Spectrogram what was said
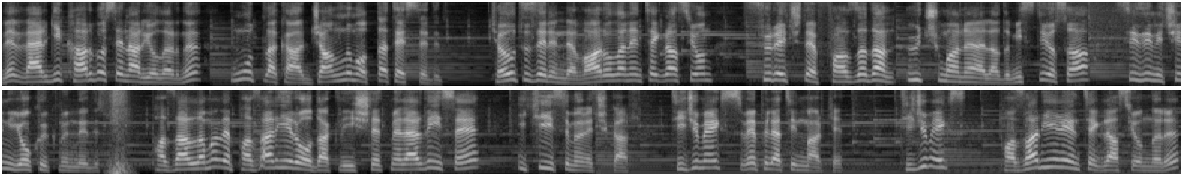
ve vergi kargo senaryolarını mutlaka canlı modda test edin. Kağıt üzerinde var olan entegrasyon süreçte fazladan 3 manuel adım istiyorsa sizin için yok hükmündedir. Pazarlama ve pazar yeri odaklı işletmelerde ise iki isim öne çıkar. Tgmax ve Platin Market. Tgmax pazar yeri entegrasyonları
